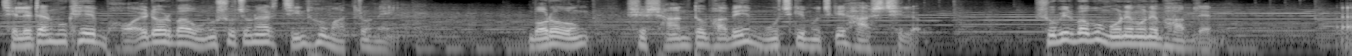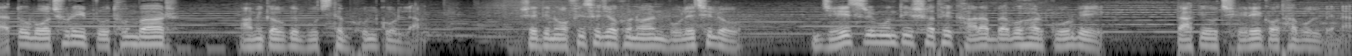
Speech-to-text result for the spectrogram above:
ছেলেটার মুখে ভয়ডর বা অনুশোচনার চিহ্ন মাত্র নেই। বরং সে শান্তভাবে মুচকি মুচকি হাসছিল। সুবীরবাবু মনে মনে ভাবলেন, এত বছরেই প্রথমবার আমি কাউকে বুঝতে ভুল করলাম। সেদিন অফিসে যখন অয়ন বলেছিল যে শ্রীমন্তীর সাথে খারাপ ব্যবহার করবে তাকেও ছেড়ে কথা বলবে না।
